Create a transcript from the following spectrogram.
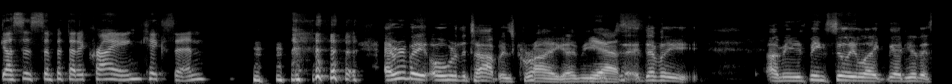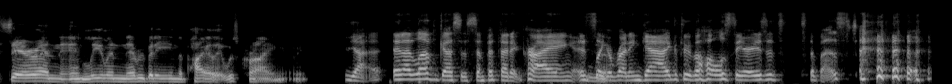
Gus's sympathetic crying kicks in. Everybody over the top is crying. I mean, Yes. it's, uh, definitely. I mean, it's being silly, like the idea that Sarah and, and Leland and everybody in the pilot was crying. I mean, Yeah, and I love Gus's sympathetic crying. It's like a running gag through the whole series. It's the best. and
